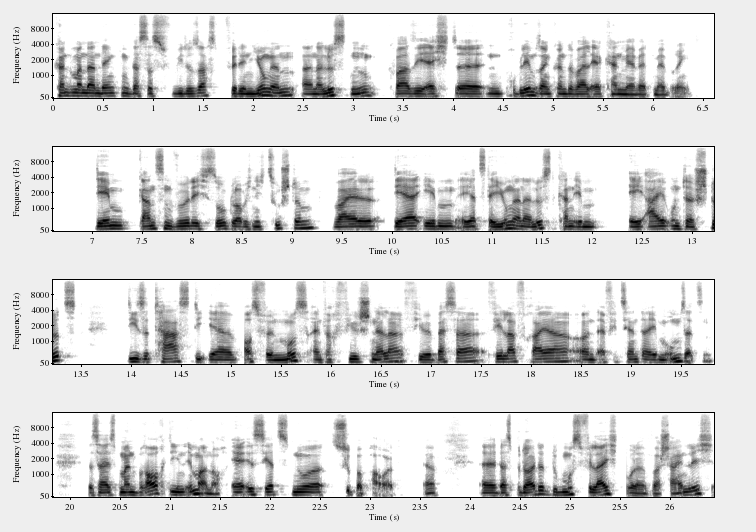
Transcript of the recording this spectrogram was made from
könnte man dann denken, dass das, wie du sagst, für den jungen Analysten quasi echt äh, ein Problem sein könnte, weil er keinen Mehrwert mehr bringt. Dem Ganzen würde ich so, glaube ich, nicht zustimmen, weil der eben jetzt, der junge Analyst kann eben AI unterstützt, diese Tasks, die er ausfüllen muss, einfach viel schneller, viel besser, fehlerfreier und effizienter eben umsetzen. Das heißt, man braucht ihn immer noch. Er ist jetzt nur superpowered. Ja. Äh, das bedeutet, du musst vielleicht oder wahrscheinlich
